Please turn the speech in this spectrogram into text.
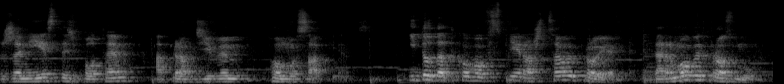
że nie jesteś botem, a prawdziwym Homo sapiens. I dodatkowo wspierasz cały projekt darmowych rozmów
